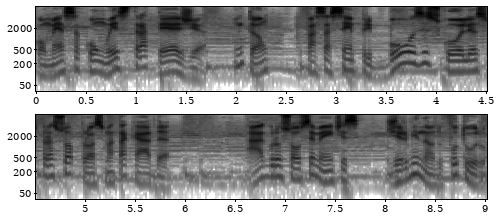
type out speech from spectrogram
começa com estratégia. Então, faça sempre boas escolhas para sua próxima tacada. Agrosol Sementes, germinando o futuro.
